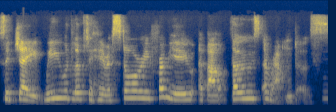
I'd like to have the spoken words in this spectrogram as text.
So, Jay, we would love to hear a story from you about those around us.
